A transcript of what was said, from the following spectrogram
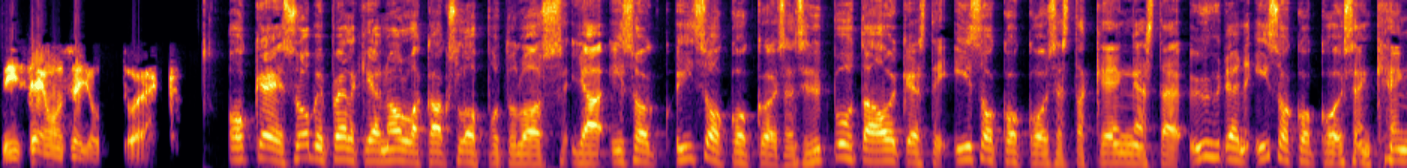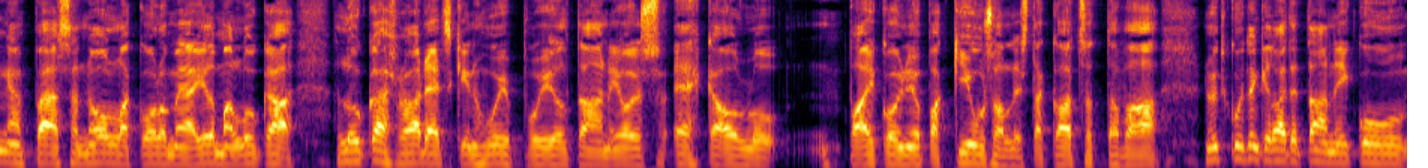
niin se on se juttu ehkä. Okei, Suomi-Pelkiä 0-2 lopputulos ja iso, isokokoisen, siis nyt puhutaan oikeasti isokokoisesta kengästä, yhden isokokoisen kengän päässä 0-3 ja ilman Luka, Lukas Radetskin huippuiltaan niin olisi ehkä ollut paikoin jopa kiusallista katsottavaa. Nyt kuitenkin laitetaan, niinku,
